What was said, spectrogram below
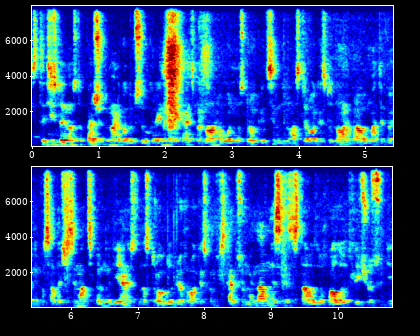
статті 191 Кримінального кодексу України якраз позбавлення волі на строк від 7 до 12 років з позбавленням права мати певні посади чи займатися певною діяльністю на строк до 3 років з конфіскацією майна, внесення застави з ухвалою слідчого судді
